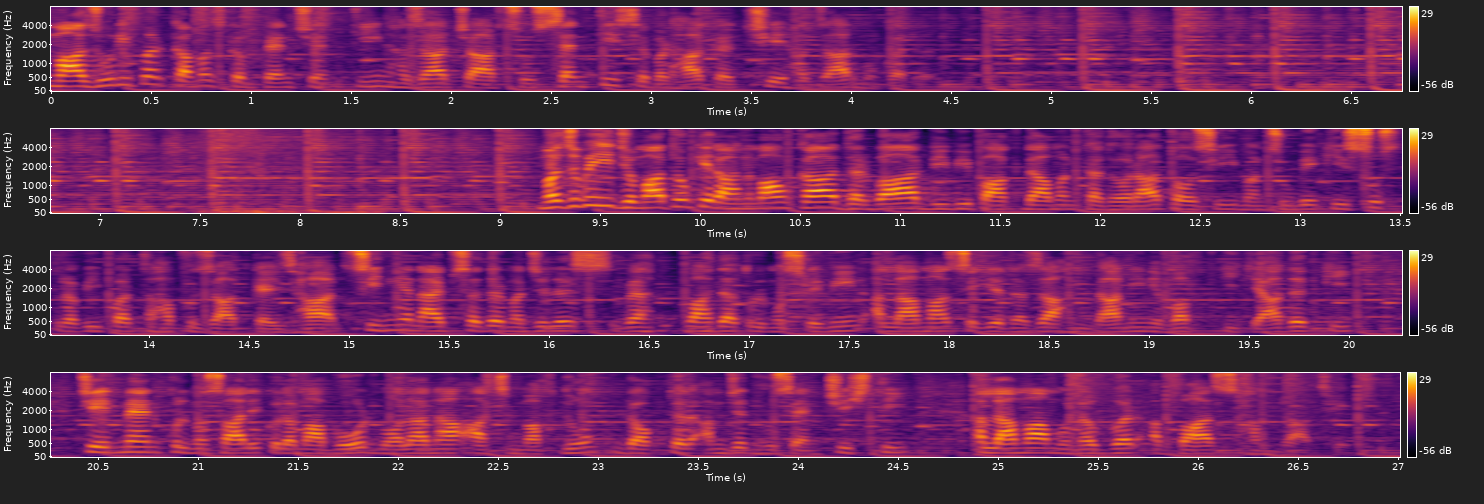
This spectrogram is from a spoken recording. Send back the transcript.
माजूरी पर कम अज कम पेंशन तीन हज़ार चार सौ सैंतीस से बढ़ाकर छह हज़ार मुकर मजहबी जमातों के रहनुमाओं का दरबार बीबी पाक दामन का दौरा तोसी मनसूबे की सुस्त रवि पर तहफात का इजहार। सीनियर नायब सदर मजलिस वहदतुलमसलिमिन अलामा सैयद रजा हमदानी ने वफद की क्यादत की। चेयरमैन कुल मसालिकलमा बोर्ड मौलाना आसिम मखदूम, डॉक्टर अमजद हुसैन चिश्ती मुनवर अब्बास हमरा थे।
